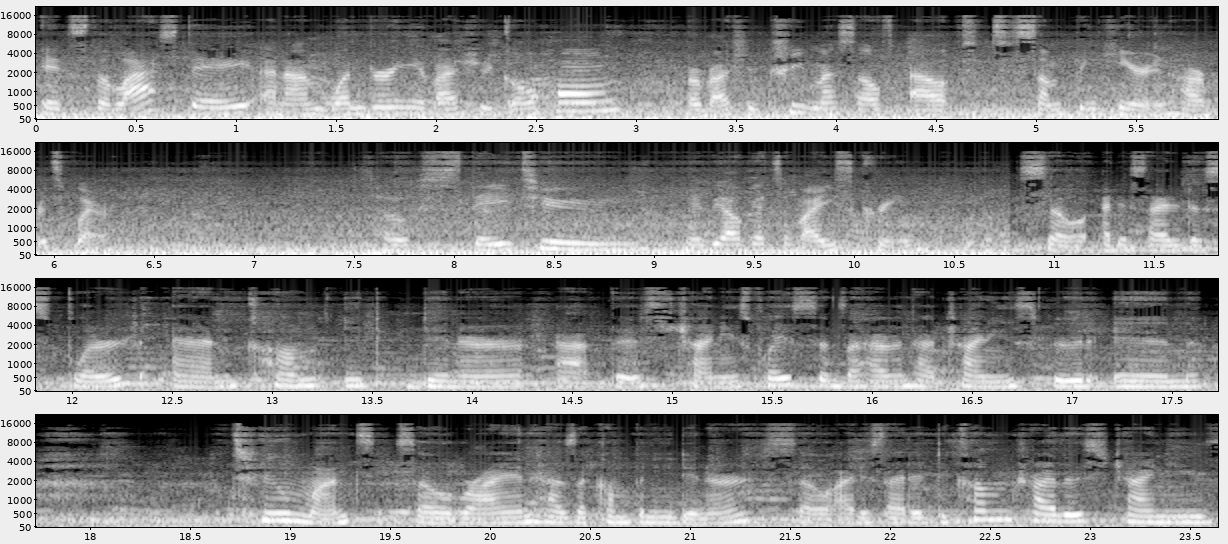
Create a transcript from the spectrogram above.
It's the last day and I'm wondering if I should go home or if I should treat myself out to something here in Harvard Square. So stay tuned. Maybe I'll get some ice cream. So I decided to splurge and come eat dinner at this Chinese place since I haven't had Chinese food in two months. So Ryan has a company dinner. So I decided to come try this Chinese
